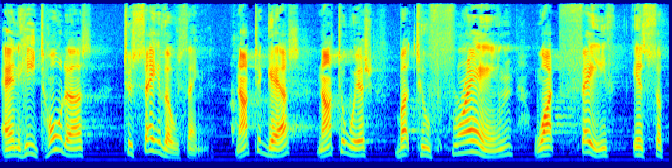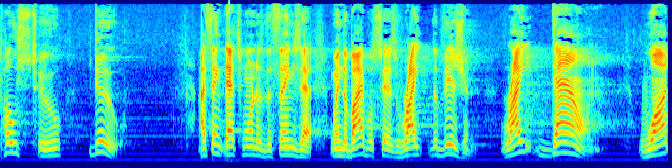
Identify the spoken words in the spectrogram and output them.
And He told us to say those things, not to guess, not to wish, but to frame what faith is supposed to do. I think that's one of the things that when the Bible says write the vision, write down what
